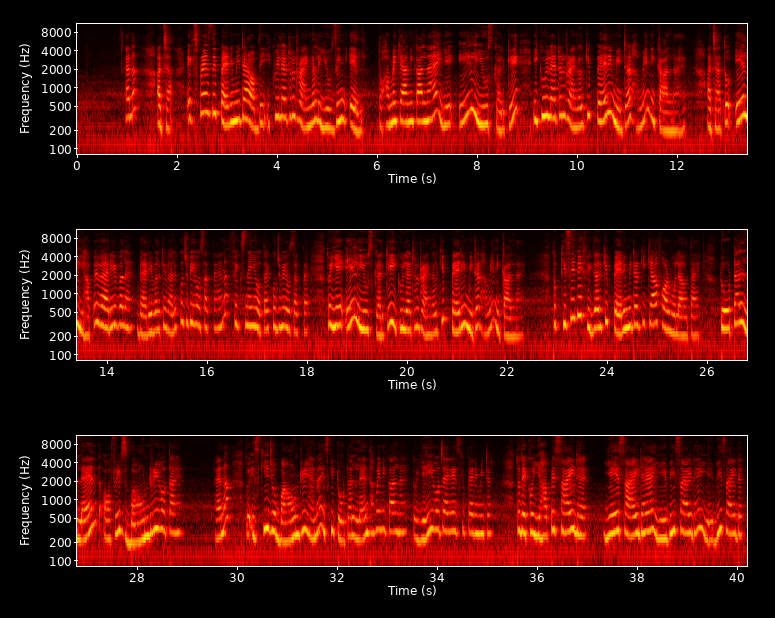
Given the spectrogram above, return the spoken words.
है ना? अच्छा express the perimeter of the equilateral triangle using L तो हमें क्या निकालना है? ये एल यूज़ करके इक्विलेटरल ट्रायंगल की पेरीमीटर हमें निकालना है। अच्छा तो एल यहाँ पे वेरिएबल है। वेरिएबल की वैल्यू कुछ भी हो सकता है ना? फिक्स नहीं होता है, कुछ भी हो सकता है। तो ये एल यूज़ करके इक्विलेटरल ट्रायंगल की पेरीमीटर हमें निकालना है। तो किसी भी फिगर की पेरीमीटर की क्या फॉर्मूला होता है? Total length of its boundary होता है। है ना? तो इसकी जो बाउंड्री है ना, इसकी टोटल लेंथ हमें निकालना है। तो यही हो जाएगा इसकी पेरीमीटर तो देखो, यहाँ पे साइड है, ये साइड है, ये भी साइड है, ये भी साइड है।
